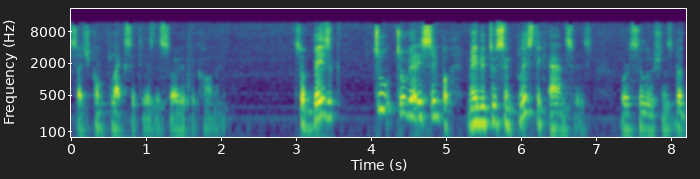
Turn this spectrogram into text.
such complexity as the Soviet economy. So basic, two, two very simple, maybe two simplistic answers or solutions, but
